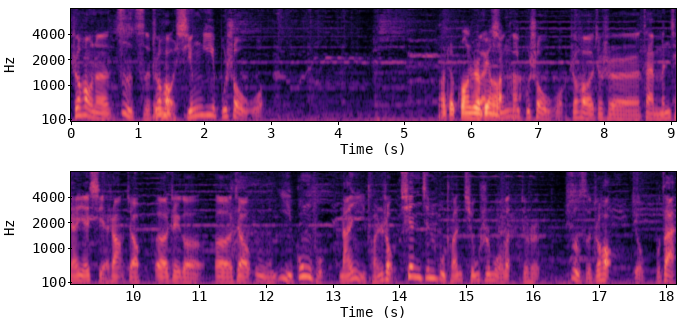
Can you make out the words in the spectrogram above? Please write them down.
之后呢，自此之后行医不受武。哦，这光治病了。行医不受武之后，就是在门前也写上叫呃这个呃叫武艺功夫难以传授，千金不传，求师莫问，就是。自此之后，就不再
